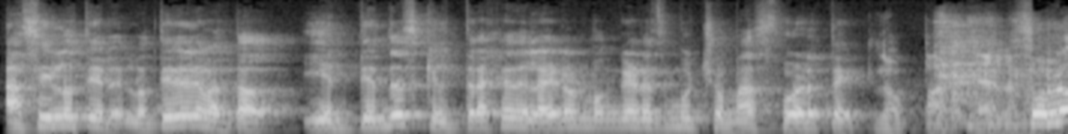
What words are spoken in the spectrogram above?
así lo tiene, lo tiene levantado. Y entiendes que el traje del Iron Monger es mucho más fuerte. Lo parte a la Solo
